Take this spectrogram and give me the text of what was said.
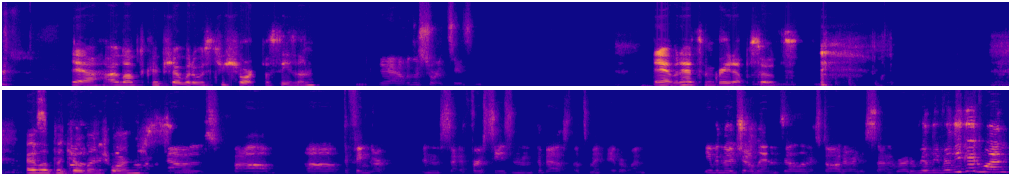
yeah, I loved Creepshow, but it was too short this season. Yeah, it was a short season. Yeah, but it had some great episodes. I love the Joe Lynch ones. That was Bob, uh, the Finger in the first season the best. That's my favorite one. Even though Joe Lansdale and his daughter and his son wrote a really, really good one.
